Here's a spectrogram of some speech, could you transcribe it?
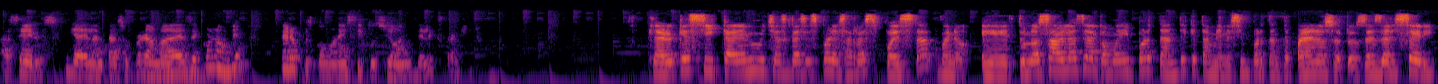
hacer y adelantar su programa desde Colombia, pero pues como una institución del extranjero. Claro que sí, Karen, muchas gracias por esa respuesta. Bueno, eh, tú nos hablas de algo muy importante que también es importante para nosotros desde el SERI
